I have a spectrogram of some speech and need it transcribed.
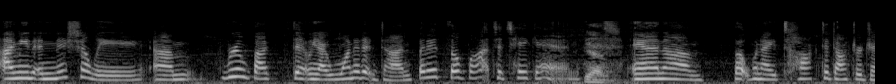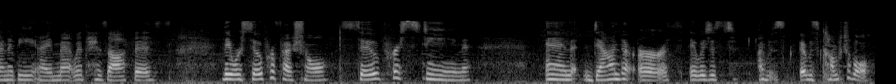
I mean, initially, um, reluctant. I mean, I wanted it done, but it's a lot to take in. Yes. And um, but when I talked to Dr. Genevieve and I met with his office, they were so professional, so pristine, and down to earth. It was just, I was, it was comfortable.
